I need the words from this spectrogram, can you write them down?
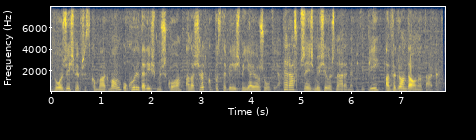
Wyłożyliśmy wszystko magmą, u góry daliśmy szkło, a na środku postawiliśmy jajo żółwia. Teraz przenieśmy się już na arenę PvP, a wygląda ona tak.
